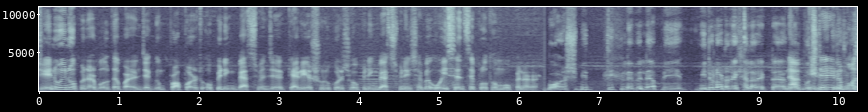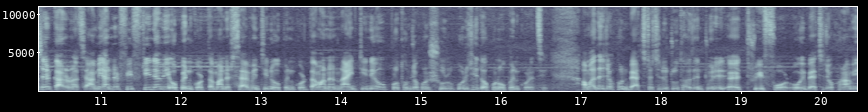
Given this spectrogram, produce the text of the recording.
জেনুইন ওপেনার বলতে পারেন যে একদম প্রপার ওপেনিং ব্যাটসম্যান যে ক্যারিয়ার শুরু করেছে ওপেনিং ব্যাটসম্যান হিসেবে ওই সেন্সে প্রথম ওপেনার বয়স ভিত্তিক লেভেলে আপনি মিডল অর্ডারে খেলার একটা গল্প ছিল। এই একটা মজার কারণ আছে। আমি আন্ডার ফিফটিন আমি ওপেন করতাম আন্ডার সেভেন্টিনে ওপেন করতাম আন্ডার নাইনটিনেও প্রথম যখন শুরু করেছি তখন ওপেন করেছি। আমাদের যখন ব্যাচটা ছিল two thousand twenty three four ওই ব্যাচে যখন আমি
